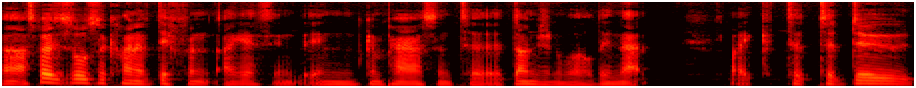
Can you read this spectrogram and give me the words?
uh, I suppose it's also kind of different, I guess, in in comparison to Dungeon World in that like to to do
